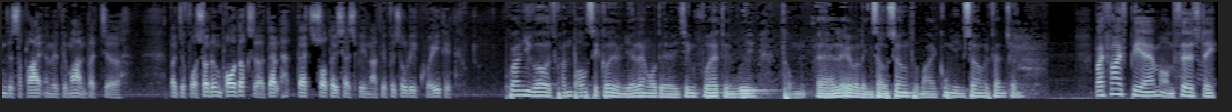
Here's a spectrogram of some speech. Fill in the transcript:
the supply and the demand. But uh, but for certain products, uh, that that shortage has been artificially created. 关于嗰个捆绑式嗰样嘢咧，我哋系政府一定会同诶呢个零售商同埋供应商去跟进。 By 5 p.m. on Thursday,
